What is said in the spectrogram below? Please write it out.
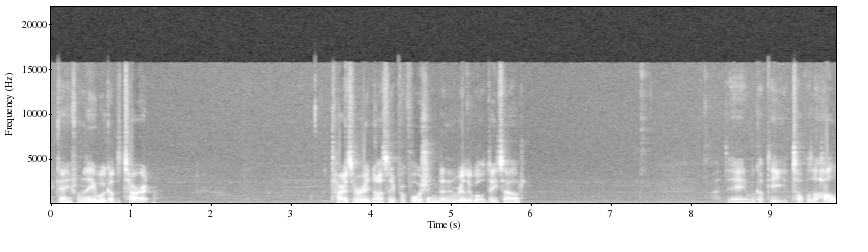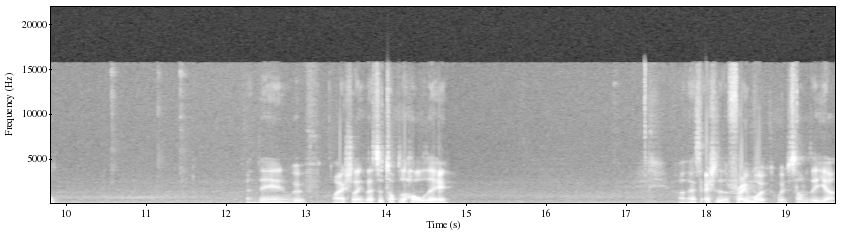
Okay, from there we've got the turret. Turret's very nicely proportioned and really well detailed. Then we've got the top of the hull. And then we've, well actually that's the top of the hull there. Oh, that's actually the framework with some of the, uh,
